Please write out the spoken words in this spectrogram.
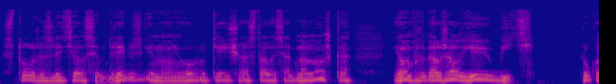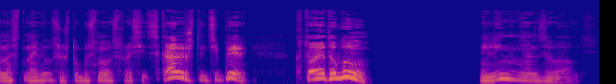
Стул разлетелся в дребезги, но у него в руке еще осталась одна ножка, и он продолжал ею бить. Вдруг он остановился, чтобы снова спросить, «Скажешь ты теперь, кто это был?» Мелина не отзывалась.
